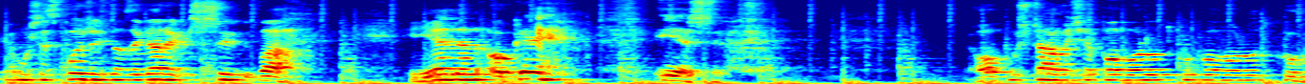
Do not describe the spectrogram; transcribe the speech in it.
Ja muszę spojrzeć na zegarek 3, 2, 1. Ok. I jeszcze raz. Opuszczamy się powolutku, powolutku.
